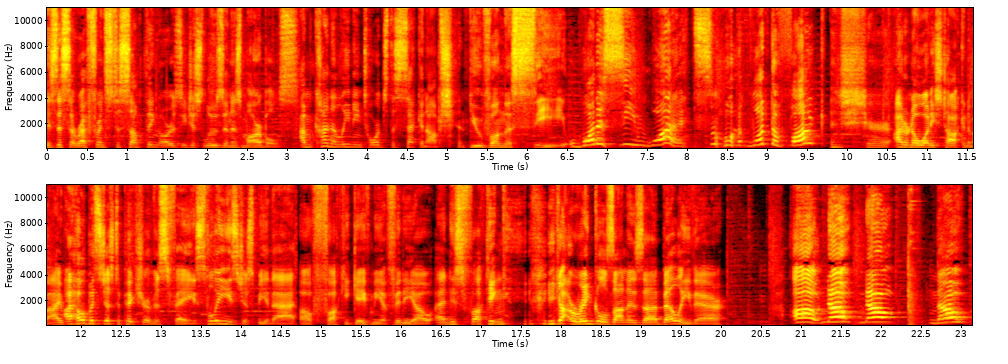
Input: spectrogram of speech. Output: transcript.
Is this a reference to something or is he just losing his marbles? I'm kind of leaning towards the second option. You wanna see? Wanna see what? what? What the fuck? Sure. I don't know what he's talking about. I, I hope it's just a picture of his face. Please just be that. Oh fuck, he gave me a video and his fucking, he got wrinkles on his uh, belly there. Oh, no, no, no,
